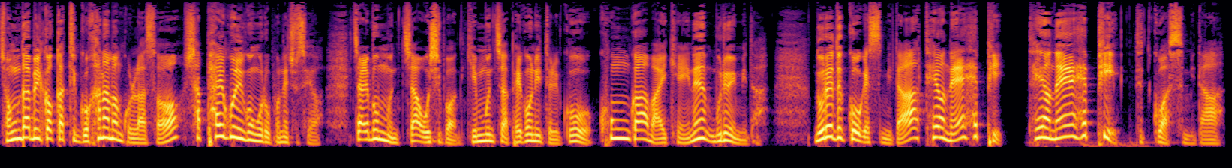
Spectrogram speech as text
정답일 것 같은 곡 하나만 골라서 샵 8910으로 보내주세요. 짧은 문자 50원, 긴 문자 100원이 들고 콩과 마이케이는 무료입니다. 노래 듣고 오겠습니다. 태연의 해피. 태연의 해피 듣고 왔습니다.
